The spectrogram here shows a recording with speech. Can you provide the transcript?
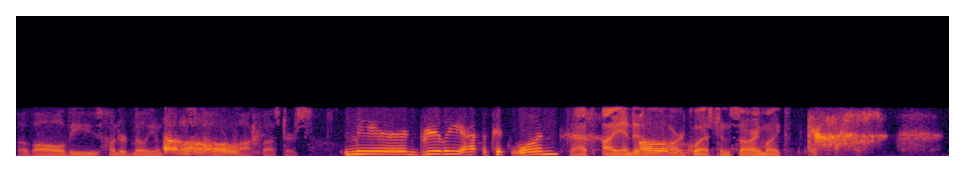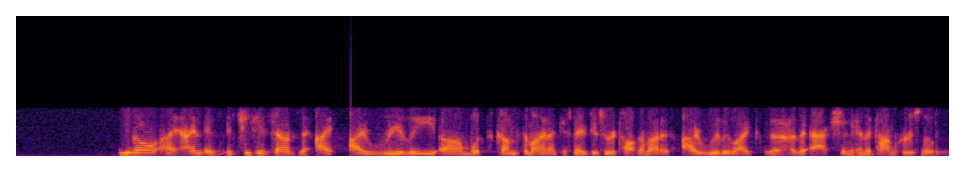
of all these hundred million Oh. blockbusters? Man, really? I have to pick one? That's I ended on the Um, hard question. Sorry, Mike. You know, I, I as, as cheesy as it sounds, I I really um what comes to mind, I guess maybe because we were talking about it, I really like the the action in the Tom Cruise movie.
